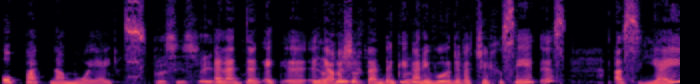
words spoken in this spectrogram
op pad na mooiheid. Presies. En dan dink ek uh, Ja, jammer sê dit. dan dink ek Nee. aan die woorde wat sy gesê het is as jy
